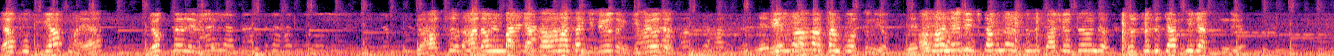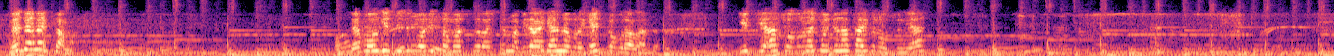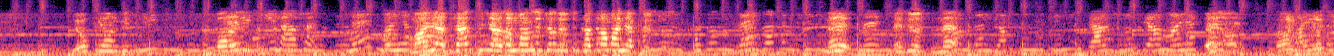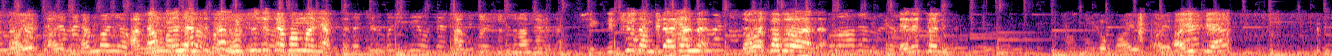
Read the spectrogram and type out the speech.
Ya pus yapma ya. Yok böyle bir şey. Ya haksız adamın bak yakalamasa gidiyordun, gidiyordun. Hiç? Allah'tan korkunuyor? Neden Allah ne diyor kitabında hırsızlık başörtüsünden diyor. Hırsızlık yapmayacaksın diyor. Ne demek tamam? Defol git bizi polisle molisle uğraştırma. Bir daha gelme buraya. Geçme buralarda. Git ya çoluğuna çocuğuna saygın olsun ya. Yok yani biz duvara... Sen. Ne? Manyak. Manyak sensin ya adam mallı çalıyorsun kadına manyak diyorsun. Kadın ben zaten bir dedim. Ne? Ne diyorsun ne? Ben yaptığımı demiyorum. Ya sus ya manyak E, Hayır, Hayır hayır sen manyaksın. Sen manyaksın sen hırsızlık yapan manyaksın. Saçın başı iyi olacak. Hem Şimdi suçlusun hem de şey, Git şuradan bir daha gelme. Dolaşma buralarda. kulağa dönmüyor. Delirtme bizi. Çok ayıp ayıp. Ayıp ya.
